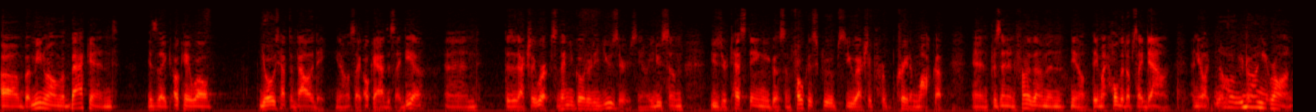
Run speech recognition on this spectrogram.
Um, but meanwhile, on the back end, is like, okay, well, you always have to validate. You know, it's like, okay, I have this idea, and does it actually work? So then you go to the users. You know, you do some user testing, you go to some focus groups, you actually pr- create a mock-up and present it in front of them, and you know, they might hold it upside down, and you're like, no, you're doing it wrong.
